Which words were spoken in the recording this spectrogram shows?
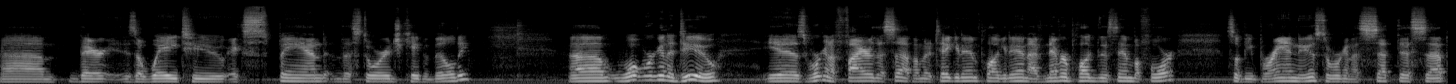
um, there is a way to expand the storage capability. Um, what we're going to do is we're going to fire this up. I'm going to take it in, plug it in. I've never plugged this in before, so it'll be brand new, so we're going to set this up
